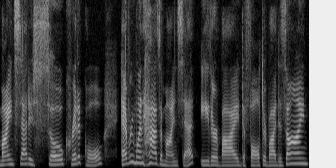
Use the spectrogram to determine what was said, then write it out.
mindset is so critical. Everyone has a mindset, either by default or by design,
